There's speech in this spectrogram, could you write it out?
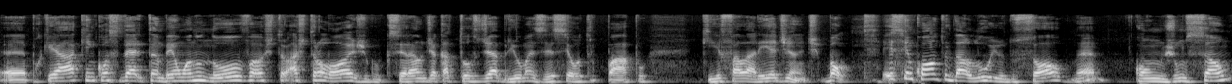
É, porque há quem considere também um ano novo astro astrológico, que será no dia 14 de abril, mas esse é outro papo que falarei adiante. Bom, esse encontro da Lua e do Sol, né, conjunção,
